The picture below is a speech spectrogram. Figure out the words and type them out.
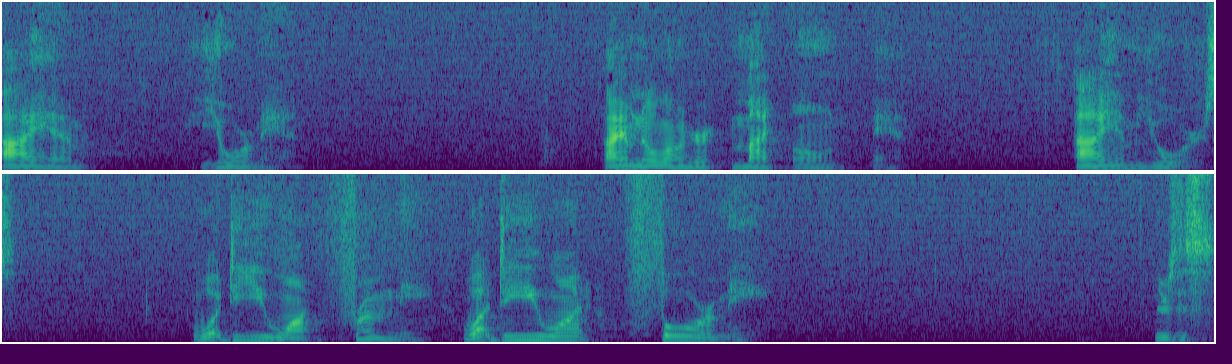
I am your man. I am no longer my own man. I am yours. What do you want from me? What do you want for me? There's this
